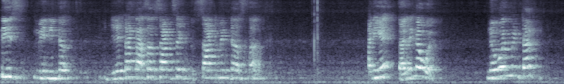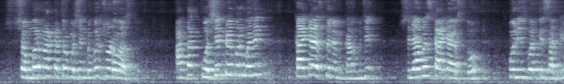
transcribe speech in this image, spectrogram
तीस मिनिट. म्हणजे एका तासात साठ सेक साठ मिनिटं असतात. आणि हे झाले नव्वद. नव्वद मिनिटात शंभर मार्काचा क्वेश्चन पेपर सोडवा असतो. आता क्वेश्चन पेपरमध्ये काय काय असतं नेमका? म्हणजे सिलेबस काय काय असतो? पोलीस भरतीसाठी.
